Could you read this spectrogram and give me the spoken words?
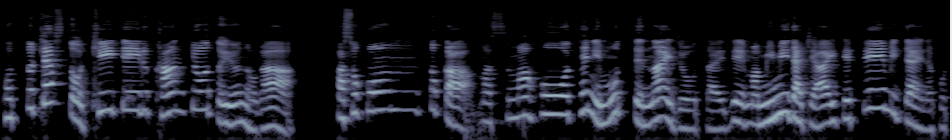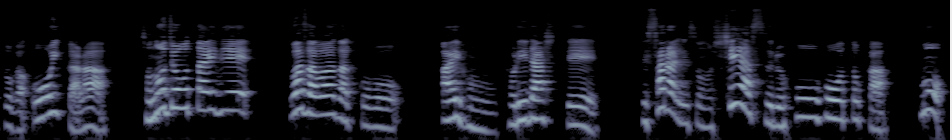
ポッドキャストを聞いている環境というのが、パソコンとか、まあ、スマホを手に持ってない状態で、まあ、耳だけ開いてて、みたいなことが多いから、その状態でわざわざこう iPhone を取り出して、で、さらにそのシェアする方法とかも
